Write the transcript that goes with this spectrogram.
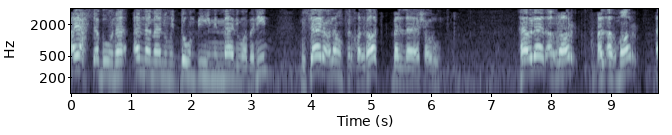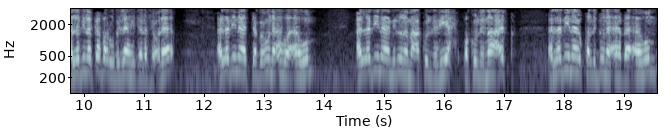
أيحسبون أن ما نمدهم به من مال وبنين نسارع لهم في الخيرات بل لا يشعرون. هؤلاء الأغرار الأغمار الذين كفروا بالله جل في علاه الذين يتبعون أهواءهم الذين يميلون مع كل ريح وكل ناعق الذين يقلدون آباءهم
